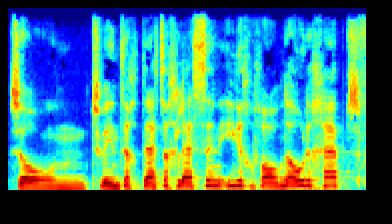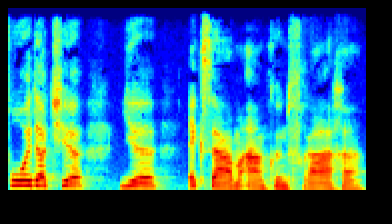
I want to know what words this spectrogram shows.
zo'n 20, 30 lessen in ieder geval nodig hebt voordat je je examen aan kunt vragen.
